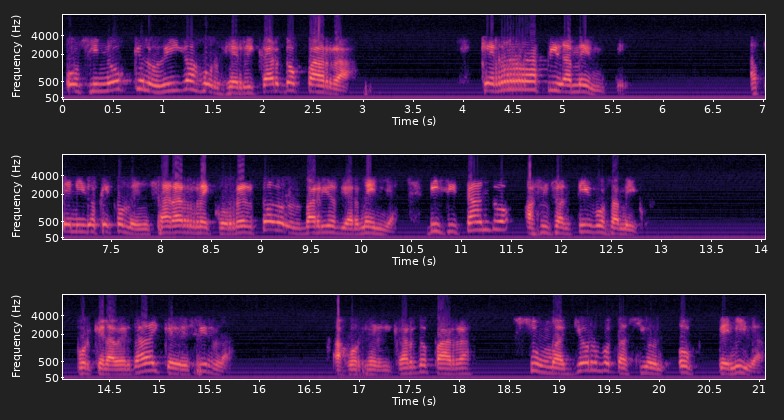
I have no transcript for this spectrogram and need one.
o si no que lo diga Jorge Ricardo Parra, que rápidamente ha tenido que comenzar a recorrer todos los barrios de Armenia, visitando a sus antiguos amigos. Porque la verdad hay que decirla, a Jorge Ricardo Parra, su mayor votación obtenida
